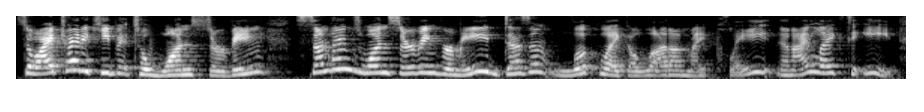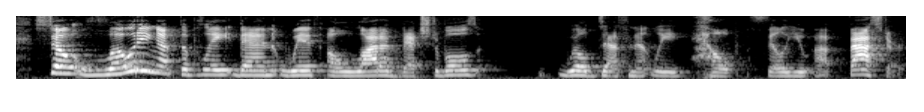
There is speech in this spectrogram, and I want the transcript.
So, I try to keep it to one serving. Sometimes one serving for me doesn't look like a lot on my plate, and I like to eat. So, loading up the plate then with a lot of vegetables will definitely help fill you up faster.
